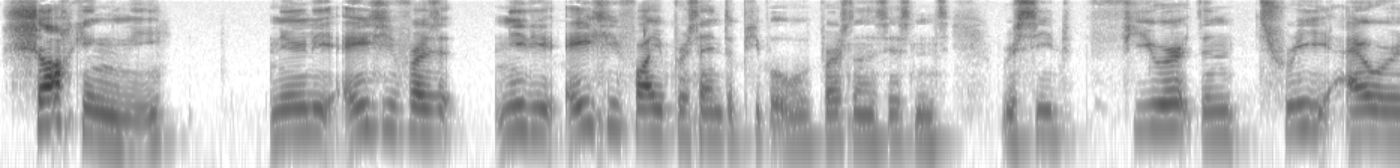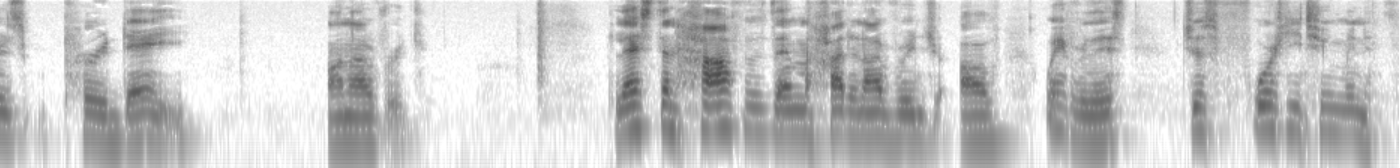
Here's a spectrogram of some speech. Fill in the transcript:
shockingly, nearly 80%, nearly 85% of people with personal assistance received fewer than three hours per day on average. Less than half of them had an average of, wait for this, just 42 minutes.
